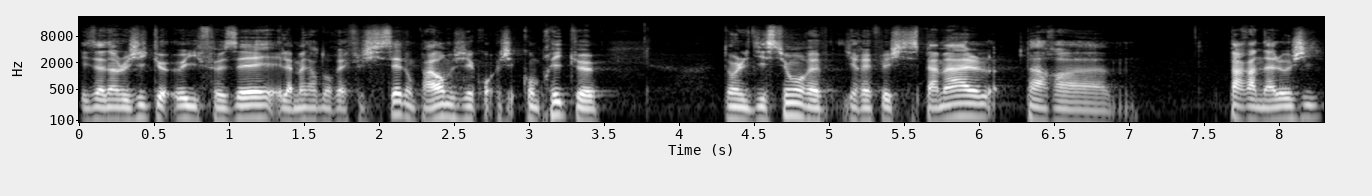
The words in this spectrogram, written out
les analogies que eux, ils faisaient et la manière dont ils réfléchissaient. Donc, par exemple, j'ai compris que dans l'édition, ils réfléchissent pas mal par, euh, par analogie.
